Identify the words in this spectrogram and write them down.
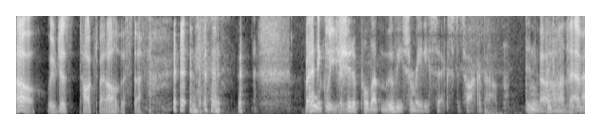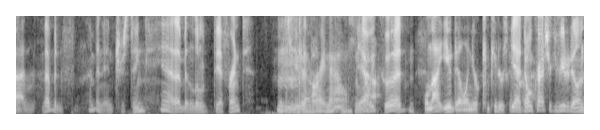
oh, we've just talked about all this stuff. but I Oh, think dude, we even- should have pulled up movies from '86 to talk about. Didn't even think Oh, about that'd that. been, that'd been that'd been interesting. Yeah, that'd been a little different. Let's do that right now. Yeah, we could. Well, not you, Dylan. Your computer's gonna Yeah, don't crash your computer, Dylan.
